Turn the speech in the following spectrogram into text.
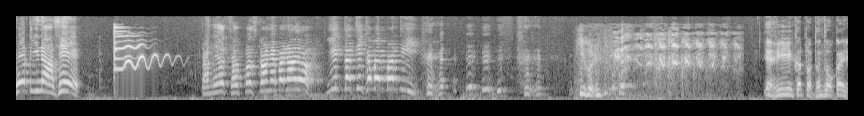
ખોટી ના છે. તને સરપંચ કોને બનાવ્યો? ઈ જ નથી ખબર પડતી. એ હી હી કરતો ધંધો કર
